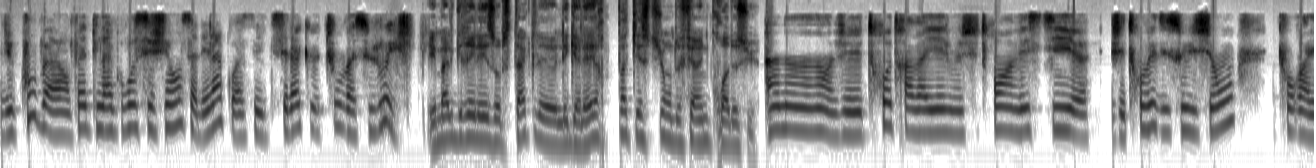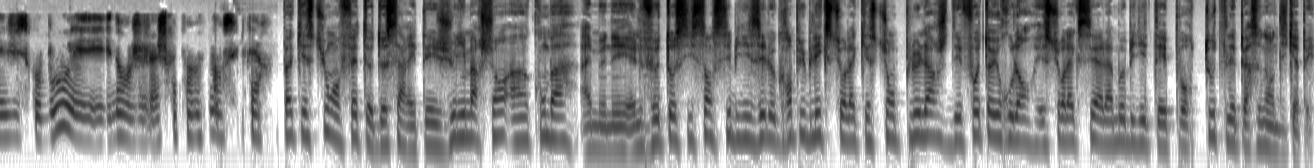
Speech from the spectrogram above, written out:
Du coup, bah, en fait, la grosse échéance, elle est là, quoi. C'est là que tout va se jouer. Et malgré les obstacles, les galères, pas question de faire une croix dessus. Ah non, non, non j'ai trop travaillé, je me suis trop investi. J'ai trouvé des solutions pour aller jusqu'au bout et non, je lâcherai pas maintenant, c'est clair. Pas question en fait de s'arrêter. Julie Marchand a un combat à mener. Elle veut aussi sensibiliser le grand public sur la question plus large des fauteuils roulants et sur l'accès à la mobilité pour toutes les personnes handicapées.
